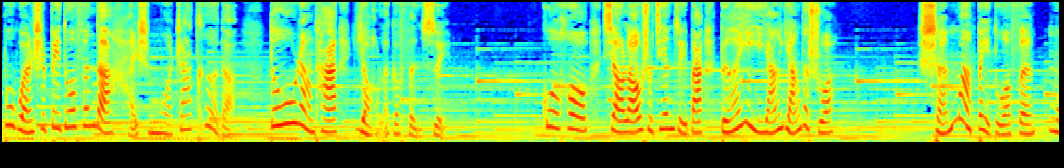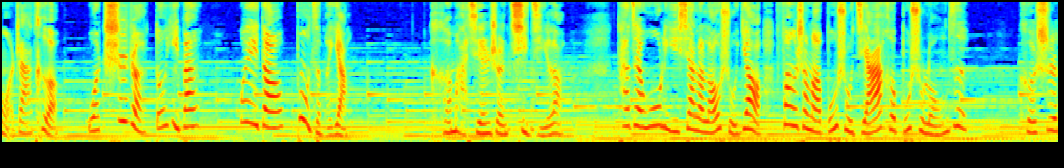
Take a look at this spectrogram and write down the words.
不管是贝多芬的还是莫扎特的，都让它咬了个粉碎。过后，小老鼠尖嘴巴得意洋洋地说：“什么贝多芬、莫扎特，我吃着都一般。”味道不怎么样，河马先生气极了，他在屋里下了老鼠药，放上了捕鼠夹和捕鼠笼子，可是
